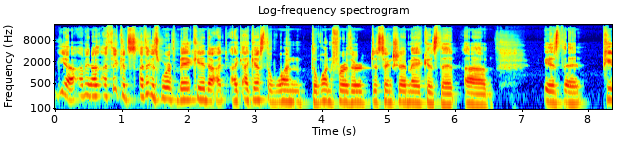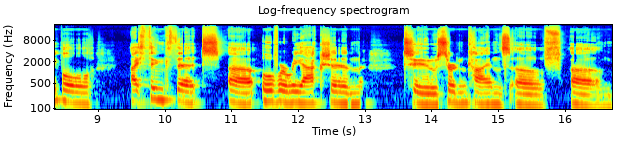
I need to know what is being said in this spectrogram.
Yeah, I mean, I, I, think it's I think it's worth making. I, I, I, guess the one the one further distinction I make is that um, is that people, I think that uh, overreaction to certain kinds of um,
